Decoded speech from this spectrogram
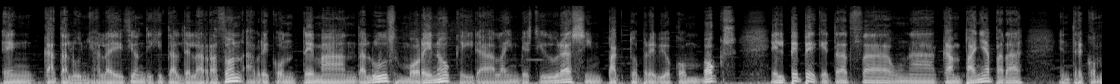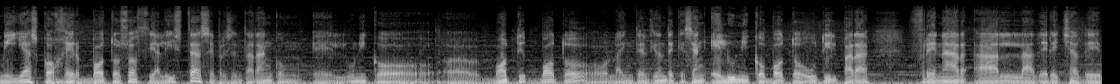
en Cataluña. La edición digital de La Razón abre con tema andaluz, Moreno, que irá a la investidura sin pacto previo con Vox, el PP, que traza una campaña para, entre comillas, coger votos socialistas, se presentarán con el único uh, voto o la intención de que sean el único voto útil para frenar a la derecha de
